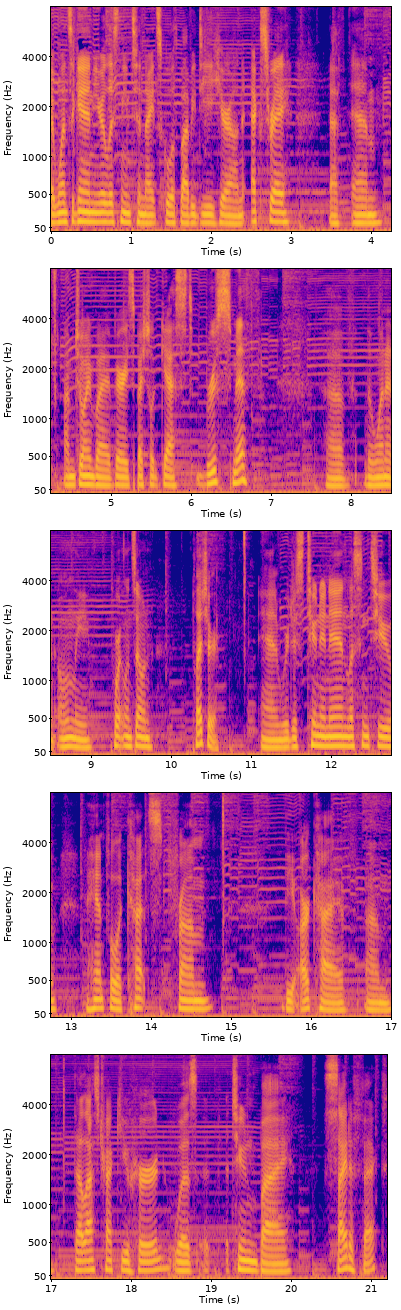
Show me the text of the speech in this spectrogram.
right, once again, you're listening to Night School with Bobby D here on X Ray FM. I'm joined by a very special guest, Bruce Smith of the one and only Portland's own Pleasure. And we're just tuning in, listening to a handful of cuts from the archive. Um, that last track you heard was a, a tune by Side Effect,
